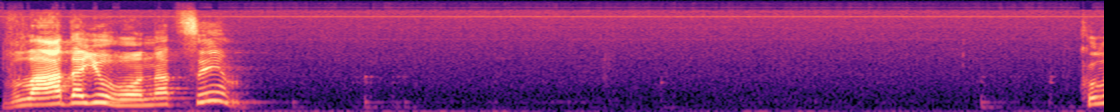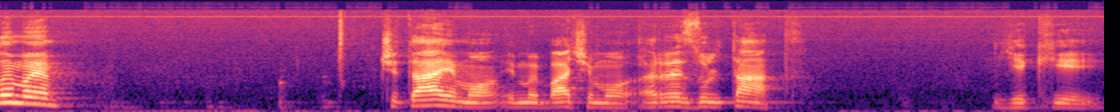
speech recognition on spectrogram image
Влада його над цим. Коли ми читаємо і ми бачимо результат, який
